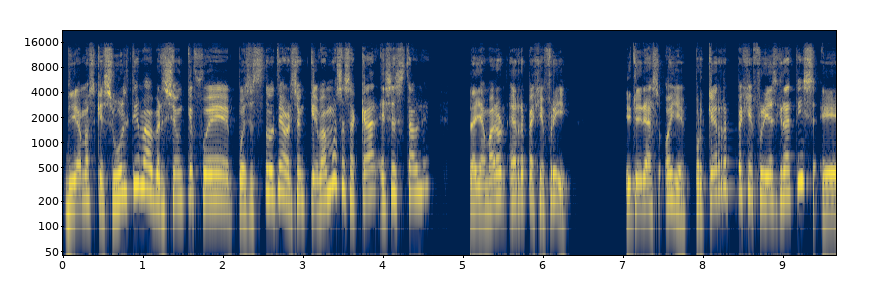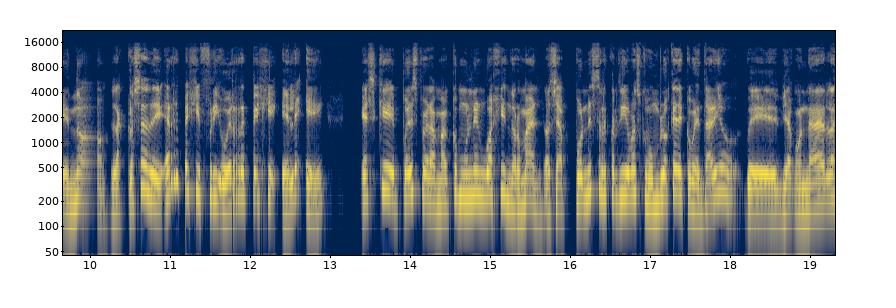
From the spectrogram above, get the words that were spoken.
digamos que su última versión que fue, pues esta última versión que vamos a sacar es estable, la llamaron RPG Free. Y te dirás, oye, ¿por qué RPG Free es gratis? Eh, no, la cosa de RPG Free o RPG LE es que puedes programar como un lenguaje normal. O sea, pones tal cual, digamos, como un bloque de comentario eh, diagonal,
